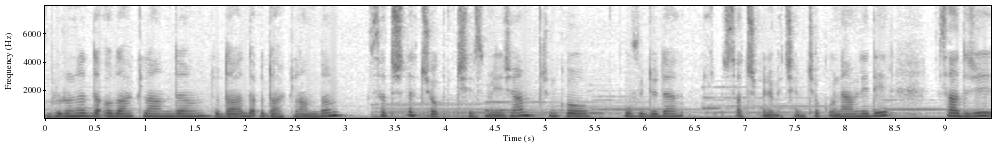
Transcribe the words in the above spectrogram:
Buruna da odaklandım. Dudağa da odaklandım. Saçı da çok çizmeyeceğim. Çünkü o, bu videoda saç benim için çok önemli değil. Sadece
